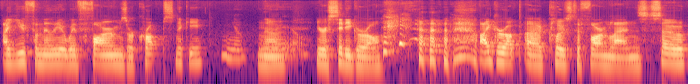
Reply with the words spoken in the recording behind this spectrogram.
Are you familiar with farms or crops, Nikki? No, No, you're a city girl. I grew up uh, close to farmlands, so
